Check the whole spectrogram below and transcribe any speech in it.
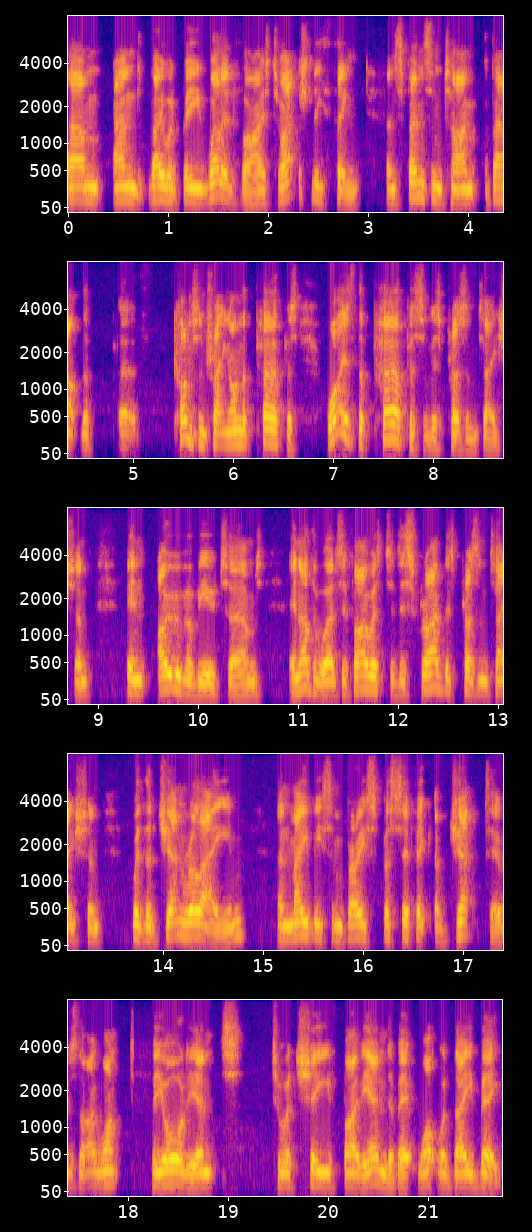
Um, and they would be well advised to actually think and spend some time about the uh, concentrating on the purpose. What is the purpose of this presentation in overview terms? In other words, if I was to describe this presentation with a general aim and maybe some very specific objectives that I want the audience to achieve by the end of it, what would they be?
